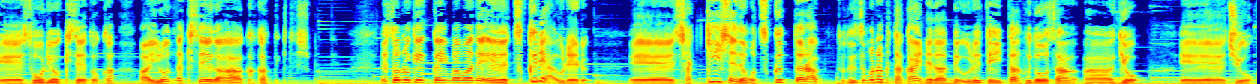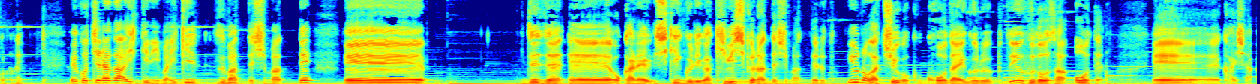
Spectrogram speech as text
えー、総量規制とかあ、いろんな規制がかかってきてしまっている。その結果今まで、えー、作りゃ売れる。えー、借金してでも作ったら、とてつもなく高い値段で売れていた不動産業、えー、中国のね。こちらが一気に今行き詰まってしまって、えー、全然、えー、お金、資金繰りが厳しくなってしまっているというのが中国恒大グループという不動産大手の、えー、会社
